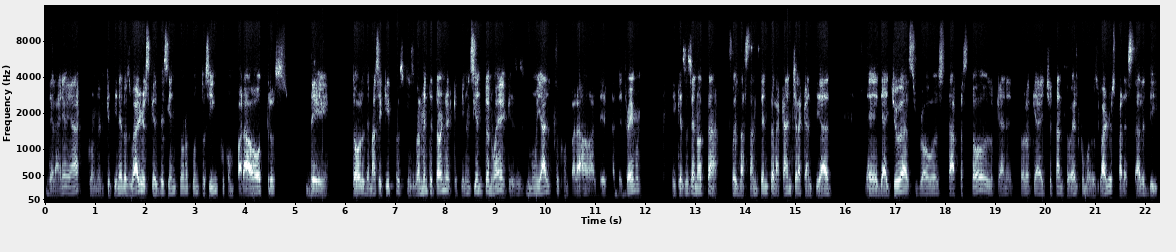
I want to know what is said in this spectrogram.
de la NBA con el que tiene los Warriors, que es de 101.5 comparado a otros de todos los demás equipos, principalmente Turner, que tiene un 109, que es muy alto comparado al de, al de Draymond, y que eso se nota pues bastante dentro de la cancha, la cantidad eh, de ayudas, robos, tapas, todo lo, que han, todo lo que ha hecho tanto él como los Warriors para estar de,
